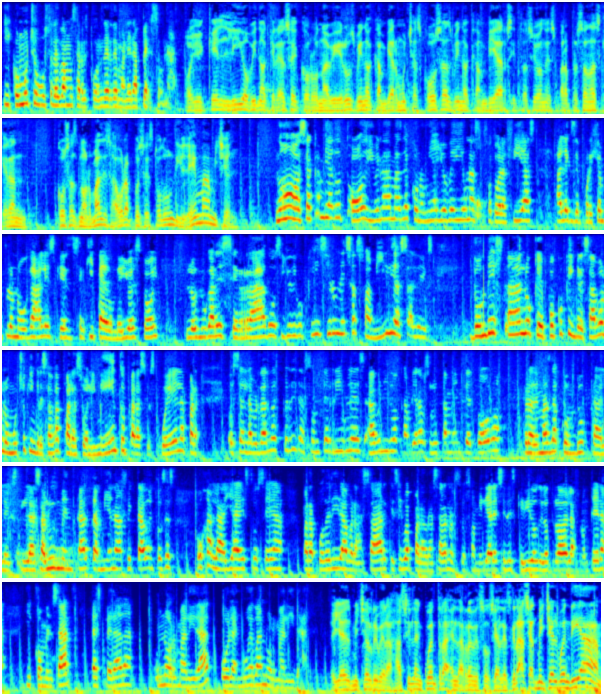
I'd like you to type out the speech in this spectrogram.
y con mucho gusto les vamos a responder de manera personal. Oye, qué lío vino a crearse el coronavirus, vino a cambiar muchas cosas, vino a cambiar situaciones para personas que eran cosas normales. Ahora pues es todo un dilema, Michelle. No, se ha cambiado todo y ve nada más la economía. Yo veía unas fotografías, Alex, de por ejemplo Nogales, que es cerquita de donde yo estoy, los lugares cerrados y yo digo, ¿qué hicieron esas familias, Alex? ¿Dónde está lo que poco que ingresaba o lo mucho que ingresaba para su alimento, para su escuela, para o sea, la verdad las pérdidas son terribles, ha venido a cambiar absolutamente todo, pero además la conducta, Alex, la salud mental también ha afectado, entonces ojalá ya esto sea para poder ir a abrazar, que sirva para abrazar a nuestros familiares, seres queridos del otro lado de la frontera y comenzar la esperada normalidad o la nueva normalidad. Ella es Michelle Rivera, así la encuentra en las redes sociales. Gracias Michelle, buen día.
